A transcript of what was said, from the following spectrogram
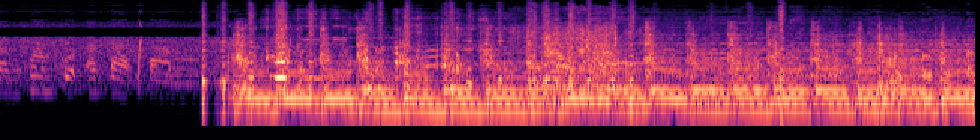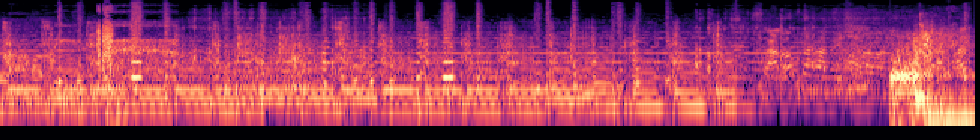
ย่างความกดอากาศต่ำสารต้องทำให้ชาวบ้าน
